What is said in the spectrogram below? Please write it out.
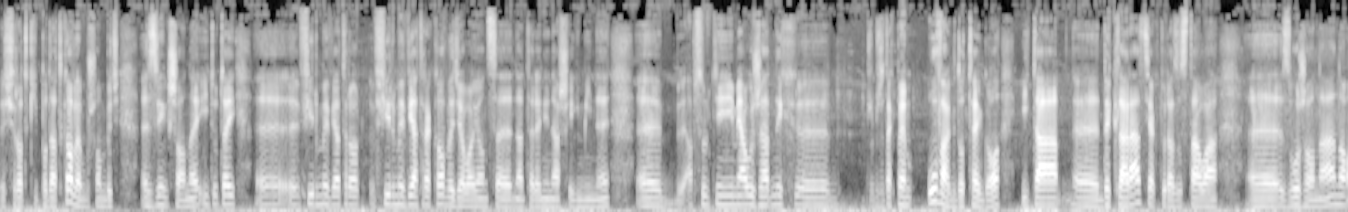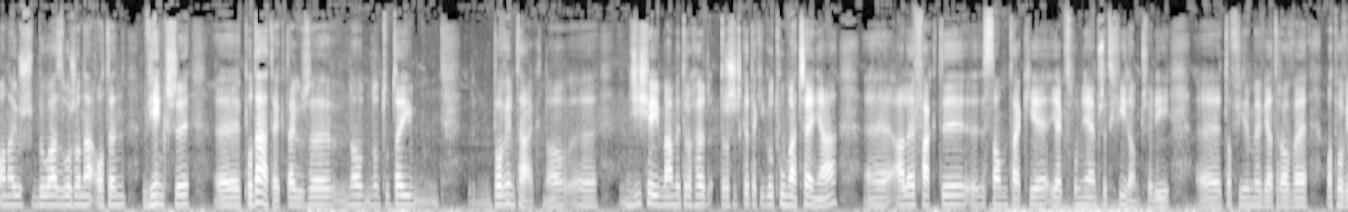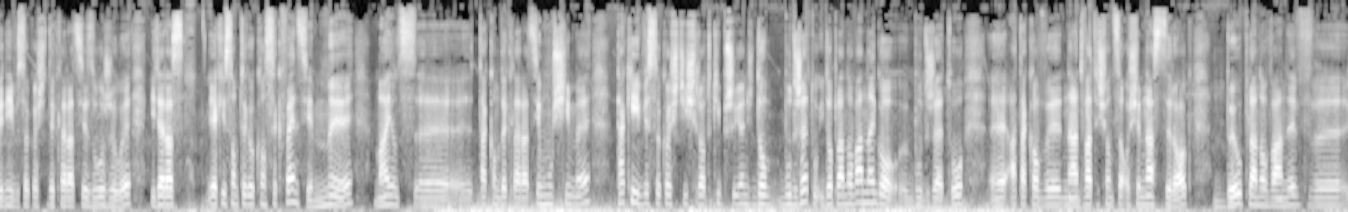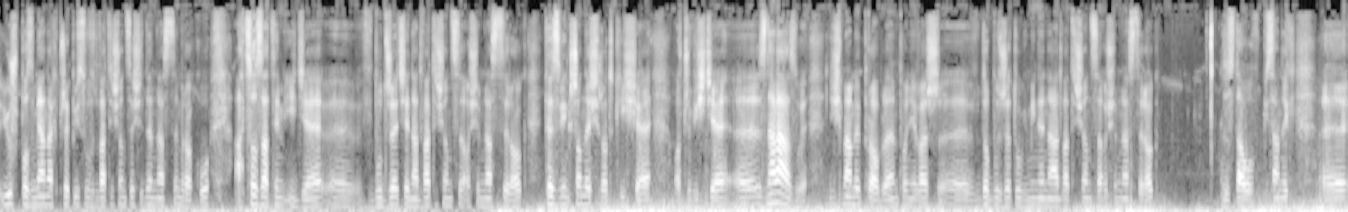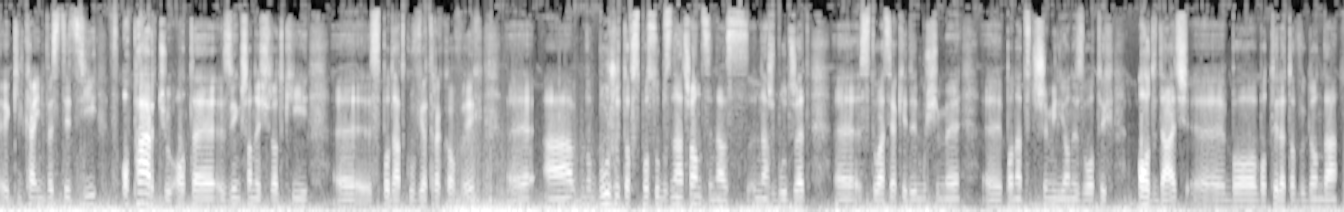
e, środki podatkowe muszą być e, zwiększone. I tutaj e, firmy, wiatro, firmy wiatrakowe działające na terenie naszej gminy e, absolutnie nie miały żadnych e, że- tak powiem, uwag do tego i ta e, deklaracja, która została e, złożona, no ona już była złożona o ten większy e, podatek. Także no, no tutaj powiem tak, no, dzisiaj mamy trochę, troszeczkę takiego tłumaczenia, ale fakty są takie, jak wspomniałem przed chwilą, czyli to firmy wiatrowe odpowiedniej wysokości deklaracje złożyły i teraz jakie są tego konsekwencje? My, mając taką deklarację, musimy takiej wysokości środki przyjąć do budżetu i do planowanego budżetu, e, a takowy na 2018 rok był planowany w, już po zmianach przepisów w 2017 roku, a co za tym idzie, e, w budżecie na 2018 rok te zwiększone środki się oczywiście e, znalazły. Dziś mamy problem, ponieważ do budżetu gminy na 2018 rok zostało wpisanych e, kilka inwestycji w oparciu o te zwiększone środki e, z podatków wiatrakowych, e, a no, burzy to w sposób znaczący nas, nasz budżet. Sytuacja, kiedy musimy ponad 3 miliony złotych oddać, bo, bo tyle to wygląda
